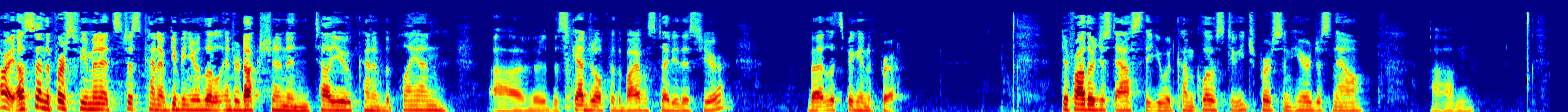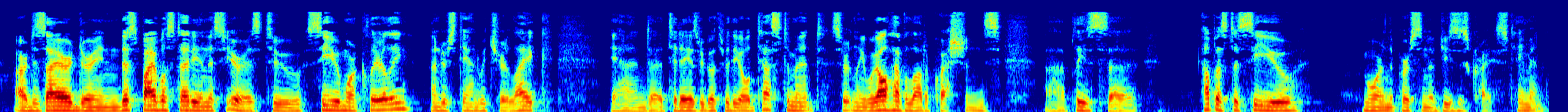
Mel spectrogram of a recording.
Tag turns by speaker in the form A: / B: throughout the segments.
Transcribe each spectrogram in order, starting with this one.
A: All right, I'll spend the first few minutes just kind of giving you a little introduction and tell you kind of the plan, uh, the, the schedule for the Bible study this year. But let's begin with prayer. Dear Father, just ask that you would come close to each person here just now. Um, our desire during this Bible study and this year is to see you more clearly, understand what you're like. And uh, today, as we go through the Old Testament, certainly we all have a lot of questions. Uh, please uh, help us to see you more in the person of Jesus Christ. Amen.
